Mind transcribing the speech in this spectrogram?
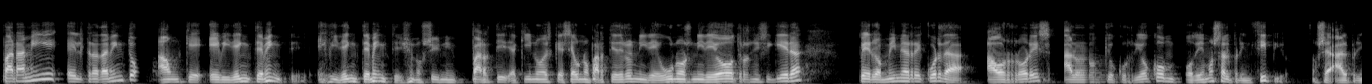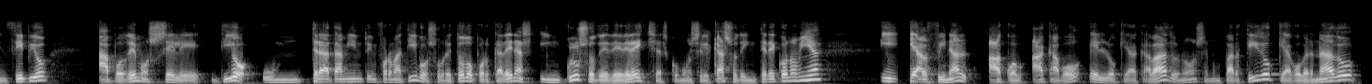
Para mí, el tratamiento, aunque evidentemente, evidentemente, yo no soy ni partido, aquí no es que sea uno partidero ni de unos ni de otros ni siquiera, pero a mí me recuerda a horrores a lo que ocurrió con Podemos al principio. O sea, al principio a Podemos se le dio un tratamiento informativo, sobre todo por cadenas incluso de derechas, como es el caso de Intereconomía, y al final acabó en lo que ha acabado, ¿no? en un partido que ha gobernado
